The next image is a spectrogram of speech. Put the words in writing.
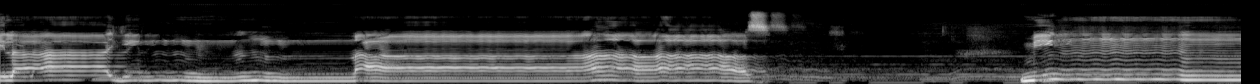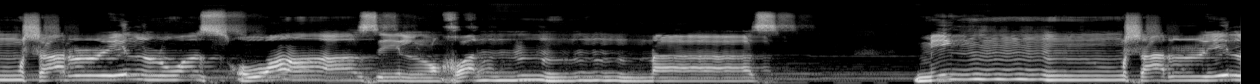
ইলাহিন নাস মিন শাররিল ওয়াসওয়াসিল খান্নাস মিন শাররিল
